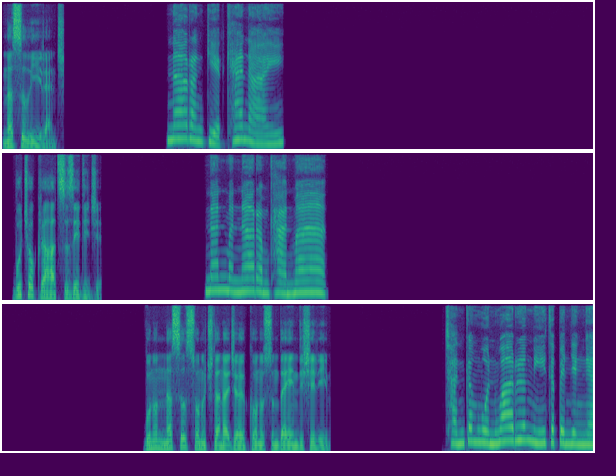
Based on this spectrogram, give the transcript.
Nasıl iğrenç. น่ารังเกียจแค่ไหน Bu çok rahatsız edici. นั่นมันน่ารำคาญมาก Bunun nasıl sonuçlanacağı konusunda endişeliyim. ฉันกังวลว่าเรื่องนี้จะเป็นยังไง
